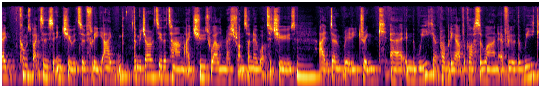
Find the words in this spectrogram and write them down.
it comes back to this intuitively. I the majority of the time I choose well in restaurants. I know what to choose. Mm. I don't really drink uh, in the week. I probably have a glass of wine every other week.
